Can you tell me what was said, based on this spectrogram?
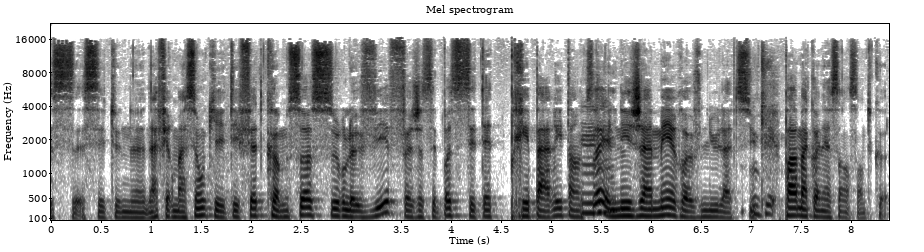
c'est une, une affirmation qui a été faite comme ça sur le vif. Je sais pas si c'était préparé tant que ça. Mhm. Elle n'est jamais revenue là-dessus, Ok. pas à ma connaissance en tout cas.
